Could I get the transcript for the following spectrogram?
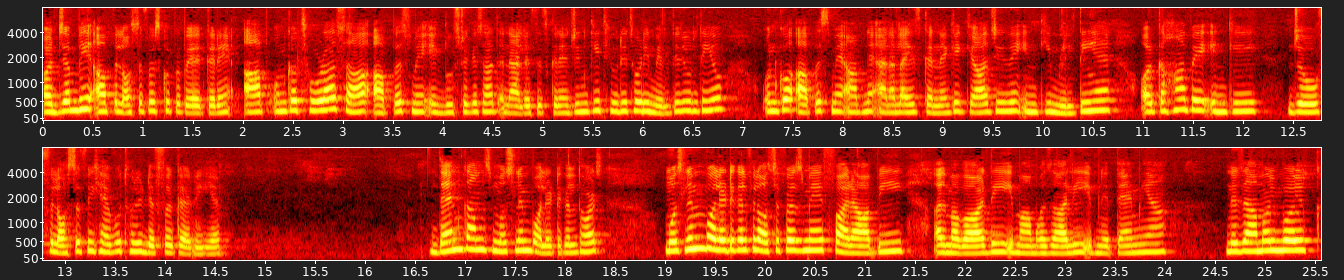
और जब भी आप फिलोसफर्स को प्रिपेयर करें, आप उनका थोड़ा सा आपस में एक दूसरे के साथ एनालिसिस करें। जिनकी थ्योरी थोड़ी मिलती जुलती हो, उनको आपस में आपने एनालाइज करना है कि क्या चीज़ें इनकी मिलती हैं और कहाँ पे इनकी जो फ़िलासफ़ी है, वो थोड़ी डिफ़र कर रही है। Then comes Muslim political thoughts Muslim political philosophers में फ़ाराबी अलमवारदी इमाम गज़ाली इबन तैमिया निज़ामुल्मुल्क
